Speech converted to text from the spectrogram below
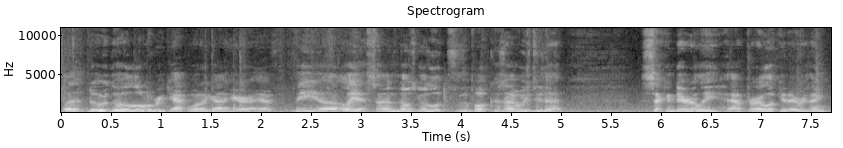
let's do, do a little recap of what I got here. I have the, uh, oh yes, and I was going to look through the book because I always do that. Secondarily, after I look at everything.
